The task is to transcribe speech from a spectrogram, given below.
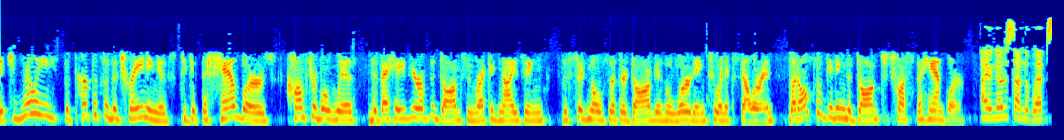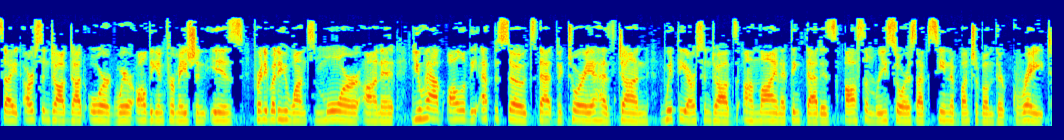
It's really the purpose of the training is to get the handlers comfortable with the behavior of the dogs and recognizing the signals that their dog is alerting to an accelerant, but also getting the dog to trust the handler. I noticed on the website arsondog.org where all the information is for anybody who wants more on it. You have all of the episodes that Victoria has done with the arson dogs online. I think that is awesome resource. I've seen a bunch of them. They're great.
